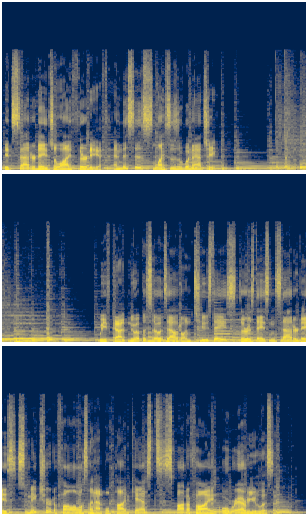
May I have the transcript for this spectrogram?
It's Saturday, July 30th, and this is Slices of Wenatchee. We've got new episodes out on Tuesdays, Thursdays, and Saturdays, so make sure to follow us on Apple Podcasts, Spotify, or wherever you listen.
